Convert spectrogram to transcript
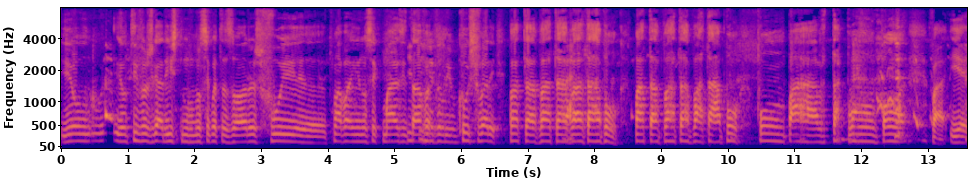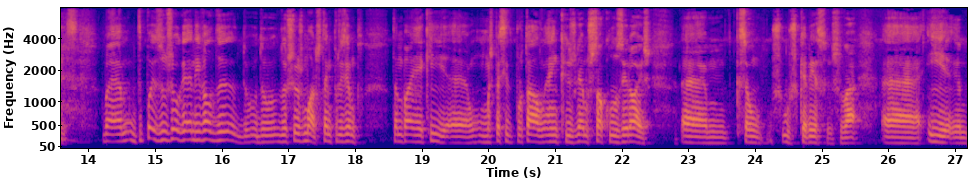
Eu, eu tive a jogar isto não sei quantas horas, fui uh, tomar banho não sei o que mais e estava com o chuveiro pata, pata, pata, bom, pata, pata, pata, bom, pum, pá, pum, pum. Pá, e é isso. depois o jogo a nível de, do, do, dos seus modos tem, por exemplo, também aqui uh, uma espécie de portal em que jogamos só com os heróis. Um, eh, que são os, os cabeças, vá, Uh, e uh,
